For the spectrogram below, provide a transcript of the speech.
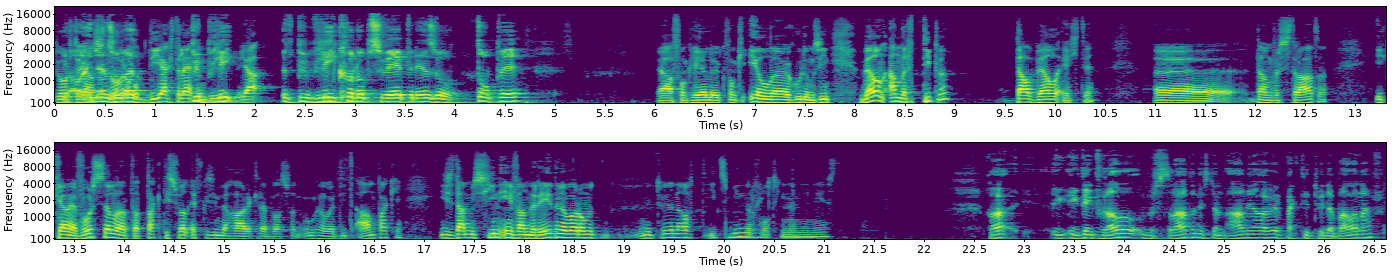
Door Ja, te gaan storen op die achterlijn. Publiek, Ja, Het publiek gewoon opzwepen en zo. Top, hè? Ja, vond ik heel leuk. Vond ik heel eh, goed om te zien. Wel een ander type. Dat wel echt, hè. Eh, dan Verstraten. Ik kan me voorstellen dat dat tactisch wel even in de harenkrab was. Van hoe gaan we dit aanpakken? Is dat misschien een van de redenen waarom het in de tweede helft iets minder vlot ging dan in de eerste? Ja, ik, ik denk vooral Verstraten is een aanjager, pakt die tweede ballen af.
